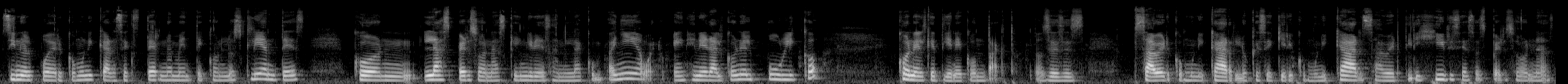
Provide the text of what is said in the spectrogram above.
sino el poder comunicarse externamente con los clientes, con las personas que ingresan en la compañía, bueno, en general con el público con el que tiene contacto. Entonces es saber comunicar lo que se quiere comunicar, saber dirigirse a esas personas,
